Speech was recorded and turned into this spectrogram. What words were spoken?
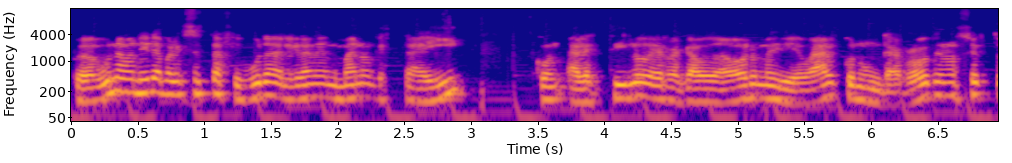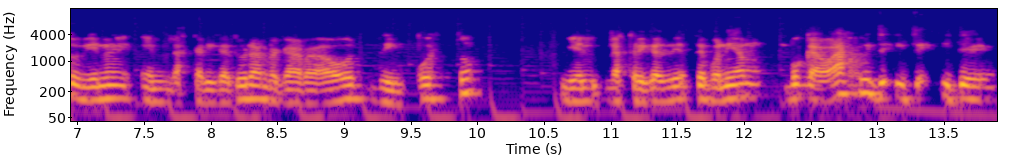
pero de alguna manera aparece esta figura del gran hermano que está ahí con, al estilo de recaudador medieval con un garrote, ¿no es cierto? Viene en las caricaturas recaudador de impuestos y las caricaturas te ponían boca abajo y y te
